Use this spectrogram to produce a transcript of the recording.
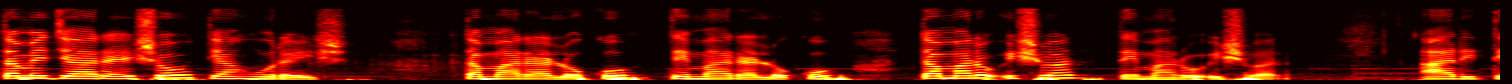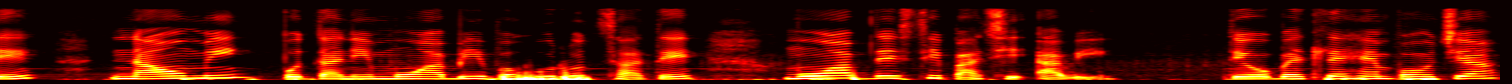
તમે જ્યાં રહેશો ત્યાં હું રહીશ. તમારા લોકો તે મારા લોકો, તમારો ઈશ્વર તે મારો ઈશ્વર. આ રીતે નાઓમી પોતાની મોઆબી વહુ સાથે મોઆબ દેશથી પાછી આવી. તેઓ બેથલેહેમ પહોંચ્યા,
